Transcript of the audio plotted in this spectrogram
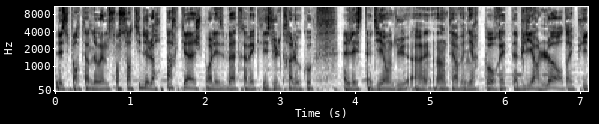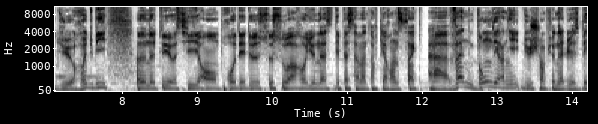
Les supporters de l'OM sont sortis de leur parcage pour aller se battre avec les ultras locaux. Les stadiers ont dû euh, intervenir pour rétablir l'ordre. Et puis du rugby, notez aussi en Pro D2 ce soir, Oyonnax déplace à 20h45 à Vannes, bon dernier du championnat l'USB,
